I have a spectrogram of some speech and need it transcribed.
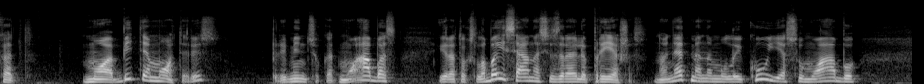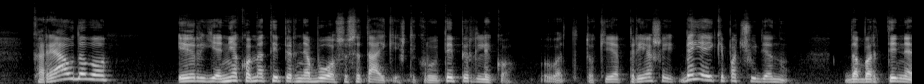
kad Moabitė moteris, priminsiu, kad Moabas yra toks labai senas Izraelio priešas. Nuo netmenamų laikų jie su Moabu kariaudavo ir jie niekuomet taip ir nebuvo susitaikę iš tikrųjų, taip ir liko. Vat, tokie priešai, beje, iki pačių dienų. Dabartinė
